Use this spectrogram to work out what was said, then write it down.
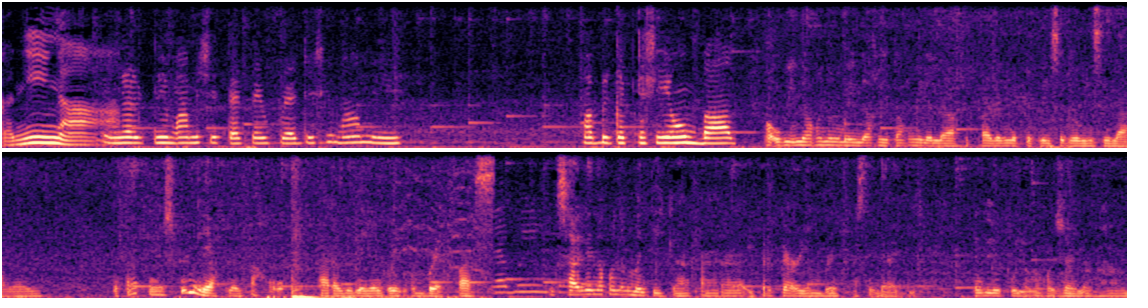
kanina. Ingalit ni Mami si Tatay Freddy si Mami. Mabigat kasi yung bag. Pauwi na ako nang may nakita kong lalaki parang nagpe-pray sa gawing silangan. Tapos, bumili ako ng taho para yun na yung gawin kong breakfast. Nagsalin ako ng mantika para i-prepare yung breakfast ni Daddy. Nagluto lang ako dyan ng ham.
